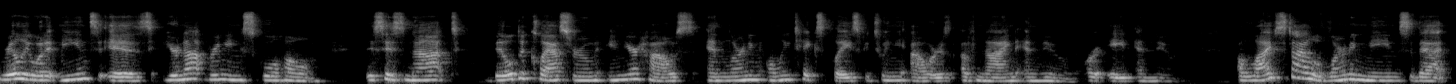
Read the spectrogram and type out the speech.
really what it means is you're not bringing school home. This is not build a classroom in your house and learning only takes place between the hours of 9 and noon or 8 and noon. A lifestyle of learning means that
